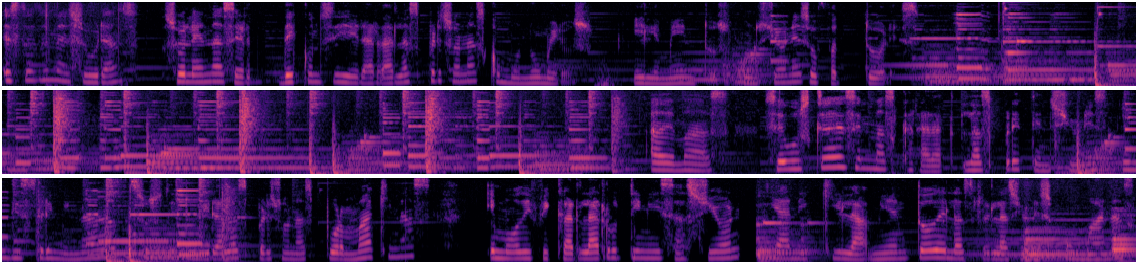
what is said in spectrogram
Estas desmesuras suelen hacer de considerar a las personas como números, elementos, funciones o factores. Se busca desenmascarar las pretensiones indiscriminadas de sustituir a las personas por máquinas y modificar la rutinización y aniquilamiento de las relaciones humanas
